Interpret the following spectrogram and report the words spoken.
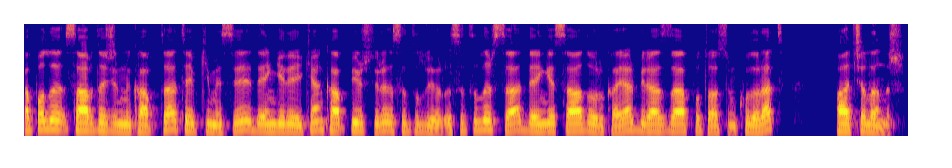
Kapalı sabit hacimli kapta tepkimesi dengeliyken kap bir süre ısıtılıyor. Isıtılırsa denge sağa doğru kayar. Biraz daha potasyum klorat parçalanır.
